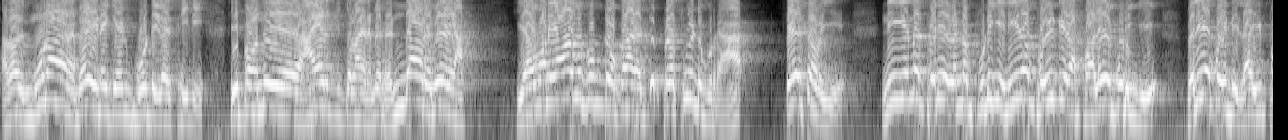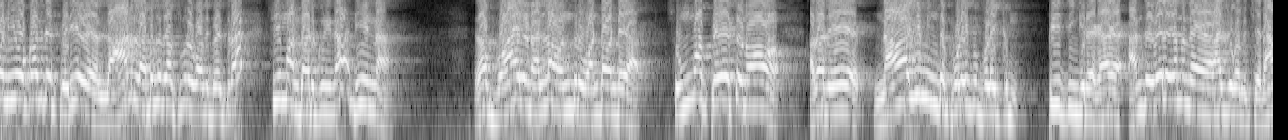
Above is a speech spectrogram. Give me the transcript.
அதாவது மூணாயிரம் பேர் இணைக்கிறேன் போட்டியில செய்தி. இப்ப வந்து ஆயிரத்தி தொள்ளாயிரம் பேர் ரெண்டாயிரம் பேர் எவனையாவது கூப்பிட்டு உட்கார வச்சு பிரஸ் மீட் கொடுறா. பேச வை நீ என்ன பெரிய வெண்ண புடுங்கி நீ தான் போயிட்டீடா பழைய புடுங்கி. வெளியே போயிட்டீல இப்ப நீ உட்காந்துட்டு பெரிய லாடு லபகுதாஸ் உட்காந்து பேசுற? சீமான் தடுக்குறீனா நீ என்ன? ஏதாவது வாயில நல்லா வந்துரும் ஒண்ட ஒண்டையா சும்மா பேசணும். அதாவது நாயும் இந்த பொழைப்பு புழைக்கும் பீ திங்கிறக்காக அந்த வேலை தானே இந்த ராஜுக்கு வந்துச்சேனா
